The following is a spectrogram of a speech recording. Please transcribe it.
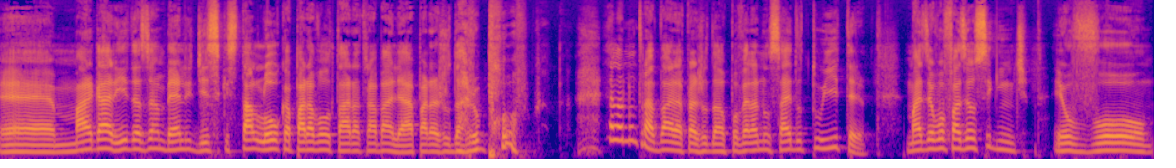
É, Margarida Zambelli disse que está louca para voltar a trabalhar para ajudar o povo. Ela não trabalha para ajudar o povo, ela não sai do Twitter. Mas eu vou fazer o seguinte: eu vou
